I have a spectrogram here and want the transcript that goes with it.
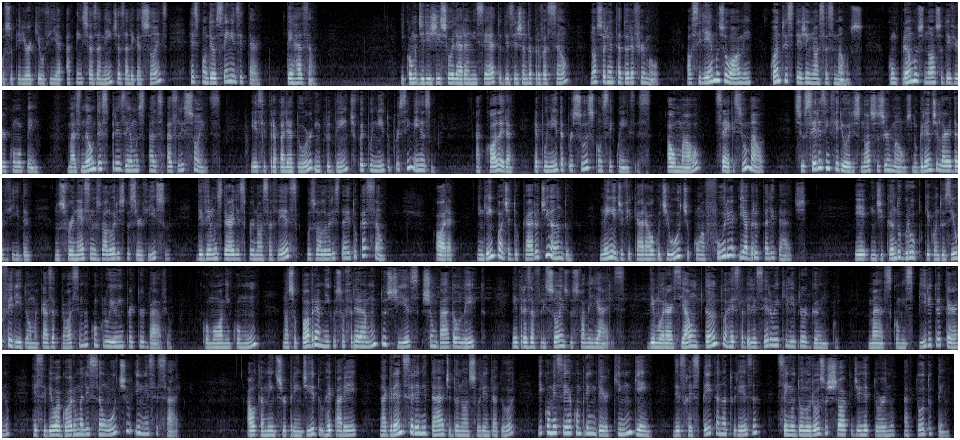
O superior, que ouvia atenciosamente as alegações, respondeu sem hesitar: Tem razão. E como dirigisse o olhar a Aniceto, desejando aprovação, nosso orientador afirmou: Auxiliemos o homem quanto esteja em nossas mãos. Cumpramos nosso dever com o bem, mas não desprezemos as, as lições. Esse trabalhador imprudente foi punido por si mesmo. A cólera é punida por suas consequências. Ao mal segue-se o mal. Se os seres inferiores, nossos irmãos, no grande lar da vida, nos fornecem os valores do serviço, devemos dar-lhes por nossa vez os valores da educação. Ora, ninguém pode educar odiando, nem edificar algo de útil com a fúria e a brutalidade e, indicando o grupo que conduziu o ferido a uma casa próxima, concluiu imperturbável: Como homem comum, nosso pobre amigo sofrerá muitos dias chumbado ao leito, entre as aflições dos familiares. Demorar-se-á um tanto a restabelecer o equilíbrio orgânico, mas, como espírito eterno, recebeu agora uma lição útil e necessária. Altamente surpreendido, reparei na grande serenidade do nosso orientador e comecei a compreender que ninguém desrespeita a natureza sem o doloroso choque de retorno a todo tempo.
